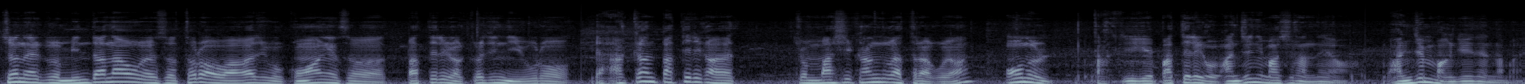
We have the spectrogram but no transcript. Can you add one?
전에 그 민다나오에서 돌아와 가지고 공항에서 배터리가 꺼진 이후로 약간 배터리가 좀 맛이 간 것 같더라고요. 오늘 딱 이게 배터리가 완전히 맛이 갔네요. 완전 방전이 됐나봐요.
